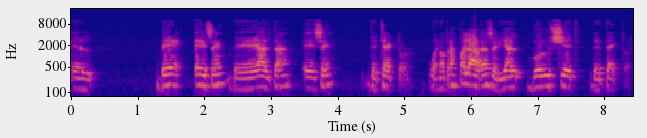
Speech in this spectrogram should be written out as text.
el BS, B alta, S detector. O en otras palabras, sería el bullshit detector.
